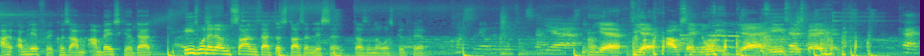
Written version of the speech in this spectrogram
I, I'm here for it because I'm, I'm basically a dad. He's one of them sons that just doesn't listen, doesn't know what's good for him. Constantly on the naughty stuff. Yeah. Uh, yeah, yeah. I would say naughty. Yeah, he's misbehaving. Okay,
